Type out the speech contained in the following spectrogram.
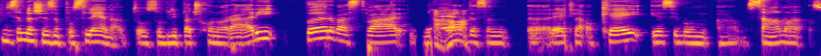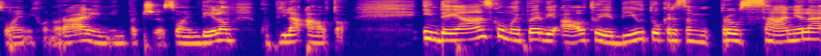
nisem bila še zaposlena, to so bili pač honorari, prva stvar je, Aha. da sem uh, rekla, ok, jaz si bom um, sama s svojimi honorarji in, in pač svojim delom kupila avto. In dejansko moj prvi avto je bil to, kar sem prav sanjala,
